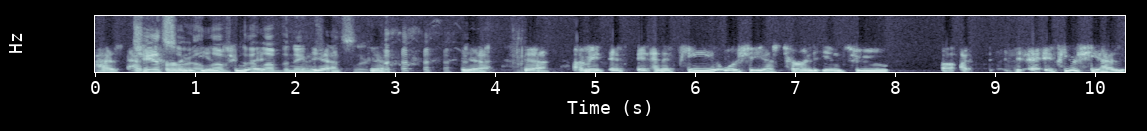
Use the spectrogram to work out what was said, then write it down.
has, has chancellor, turned I love, into I love the name yeah, chancellor. yeah, yeah, yeah. I mean, if and if he or she has turned into uh, a, if he or she has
